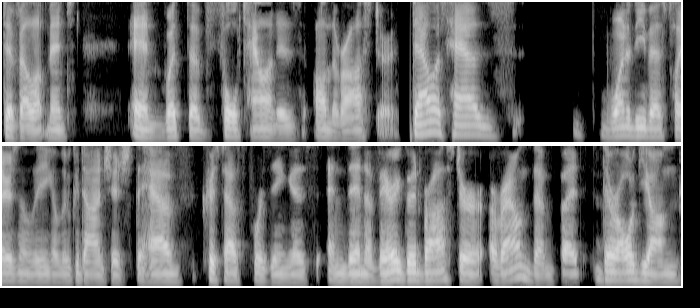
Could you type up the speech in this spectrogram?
development and what the full talent is on the roster. Dallas has one of the best players in the league, Luka Doncic. They have Kristaps Porzingis, and then a very good roster around them. But they're all young.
